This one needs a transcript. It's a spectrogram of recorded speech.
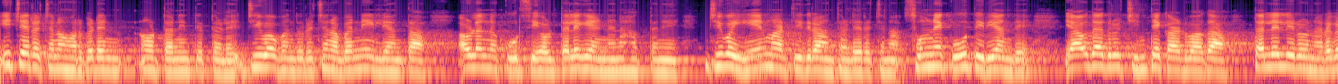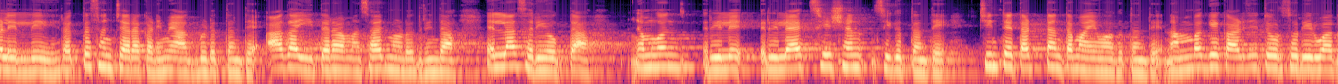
ಈಚೆ ರಚನಾ ಹೊರಗಡೆ ನೋಡ್ತಾ ನಿಂತಿರ್ತಾಳೆ. ಜೀವ ಬಂದು, ರಚನಾ, ಬನ್ನಿ ಇಲ್ಲಿ ಅಂತ ಅವಳನ್ನು ಕೂರಿಸಿ ಅವಳ ತಲೆಗೆ ಎಣ್ಣೆನ ಹಾಕ್ತಾನೆ. ಜೀವ, ಏನು ಮಾಡ್ತಿದ್ದೀರಾ? ಅಂತಾಳೆ ರಚನಾ. ಸುಮ್ಮನೆ ಕೂತಿರಿ ಅಂದೆ. ಯಾವುದಾದ್ರೂ ಚಿಂತೆ ಕಾಡುವಾಗ ತಲೆಯಲ್ಲಿರೋ ನರಗಳಲ್ಲಿ ರಕ್ತ ಸಂಚಾರ ಕಡಿಮೆ ಆಗಿಬಿಡುತ್ತಂತೆ. ಆಗ ಈ ಥರ ಮಸಾಜ್ ಮಾಡೋದ್ರಿಂದ ಎಲ್ಲ ಸರಿ ಹೋಗ್ತಾ ನಮಗೊಂದು ರಿಲೇ, ರಿಲ್ಯಾಕ್ಸೇಷನ್ ಸಿಗುತ್ತಂತೆ, ಚಿಂತೆ ತಟ್ ಅಂತ ಮಾಯವಾಗುತ್ತಂತೆ. ನಮ್ಮ ಬಗ್ಗೆ ಕಾಳಜಿ ತೋರಿಸೋರು ಇರುವಾಗ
